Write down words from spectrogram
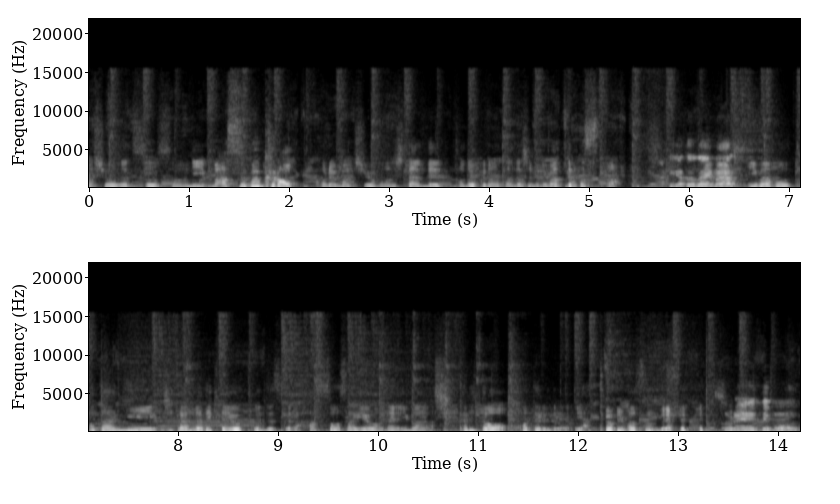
お正月早々にマス袋。これも注文したんで届くのを楽しみに待ってますと。ありがとうございます。今もう途端に時間ができたよっくんですから発送作業をね今しっかりとホテルでやっておりますんで。それでも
